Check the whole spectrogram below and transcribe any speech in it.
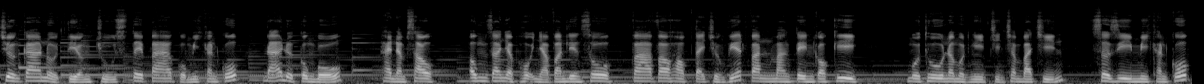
trường ca nổi tiếng Chú Stepa của Mikhankov đã được công bố. Hai năm sau, ông gia nhập Hội Nhà văn Liên Xô và vào học tại trường viết văn mang tên Gorky. Mùa thu năm 1939, Sergei Mikhankov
